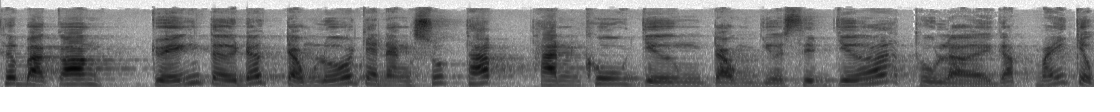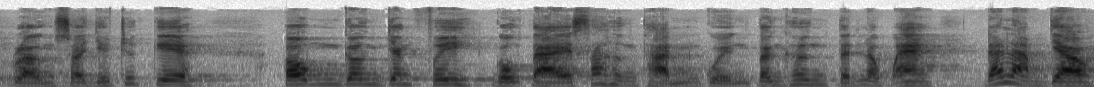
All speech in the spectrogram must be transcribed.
Thưa bà con, chuyển từ đất trồng lúa cho năng suất thấp thành khu vườn trồng dừa sim chứa thu lợi gấp mấy chục lần so với trước kia. Ông Ngân Văn Phi, ngụ tại xã Hưng Thạnh, huyện Tân Hưng, tỉnh Long An đã làm giàu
